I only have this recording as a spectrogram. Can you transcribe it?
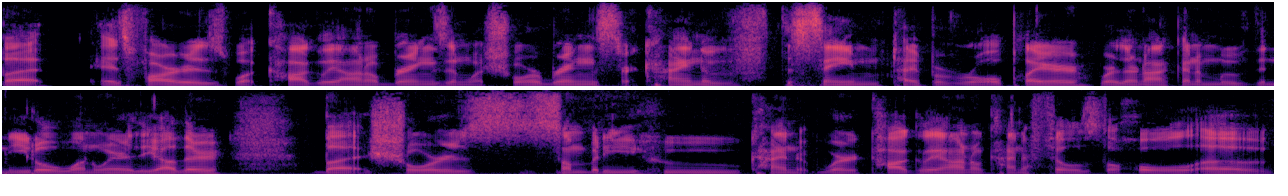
but as far as what Cogliano brings and what Shore brings, they're kind of the same type of role player where they're not going to move the needle one way or the other. But Shore's somebody who kind of where Cogliano kind of fills the hole of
